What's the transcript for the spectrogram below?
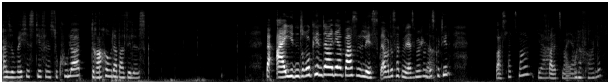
also welches Tier findest du cooler? Drache oder Basilisk? Beeindruckender der Basilisk. Aber das hatten wir letztes Mal schon Ja. diskutiert. War das letztes Mal? Ja. Das war letztes Mal, ja. Oder vorletztes?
